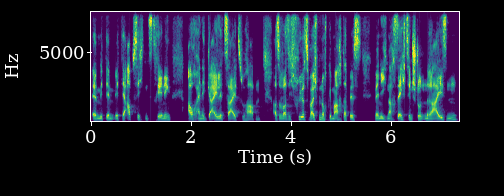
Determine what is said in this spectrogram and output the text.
äh, mit, dem, mit der Absicht ins Training, auch eine geile Zeit zu haben. Also was ich früher zum Beispiel noch gemacht habe, ist, wenn ich nach 16 Stunden Reisen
